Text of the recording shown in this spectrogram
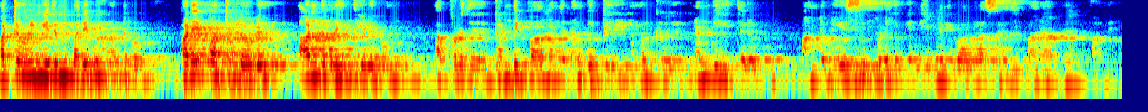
மற்றவர்கள் மீதும் பரிவு காட்டுவோம் படைப்பாற்றலோடு ஆண்டவரை தேடுவோம். அப்பொழுது கண்டிப்பாக அந்த நம்பிக்கை நமக்கு நன்மையை தரும். ஆண்டு இயேசு உங்களையும் என்னையும் நிறைவாக ஆசீர்வதிப்பாராக. ஆமென்.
